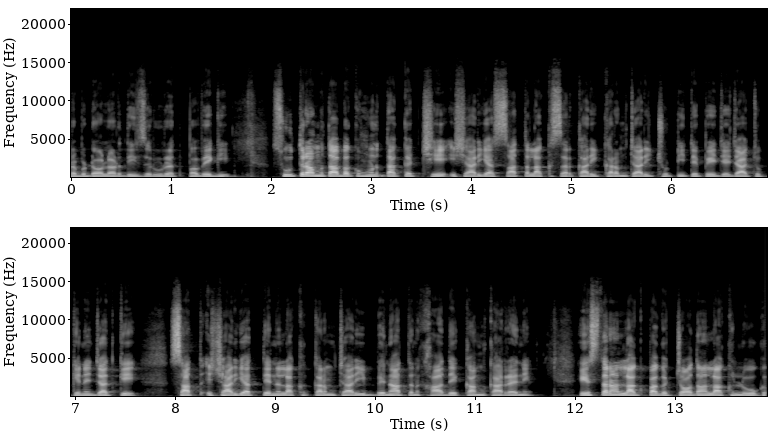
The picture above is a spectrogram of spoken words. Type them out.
ਅਰਬ ਡਾਲਰ ਦੀ ਜ਼ਰੂਰਤ ਪਵੇਗੀ। ਸੂਤਰਾਂ ਮੁਤਾਬਕ ਹੁਣ ਤੱਕ 6.7 ਲੱਖ ਸਰਕਾਰੀ ਕਰਮਚਾਰੀ ਛੁੱਟੀ ਤੇ ਭੇਜੇ ਜਾ ਚੁੱਕੇ ਨੇ, ਜਦਕਿ 7.3 ਲੱਖ ਕਰਮਚਾਰੀ ਬਿਨਾਂ ਤਨਖਾਹ ਦੇ ਕੰਮ ਕਰ ਰਹੇ ਨੇ। ਇਸ ਤਰ੍ਹਾਂ ਲਗਭਗ 14 ਲੱਖ ਲੋਕ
